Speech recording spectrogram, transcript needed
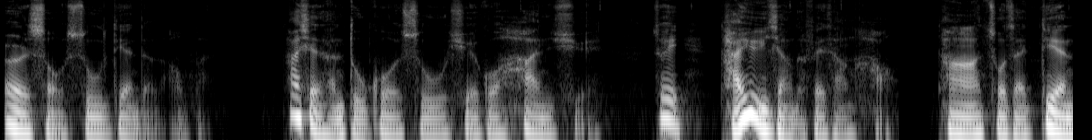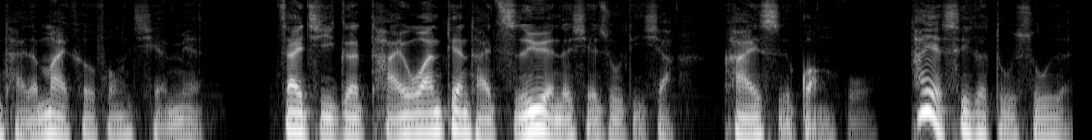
二手书店的老板，他显然读过书，学过汉学，所以台语讲得非常好。他坐在电台的麦克风前面，在几个台湾电台职员的协助底下开始广播。他也是一个读书人，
